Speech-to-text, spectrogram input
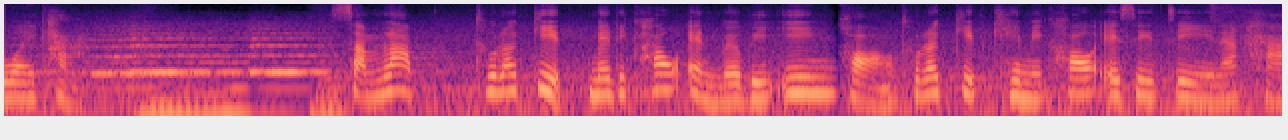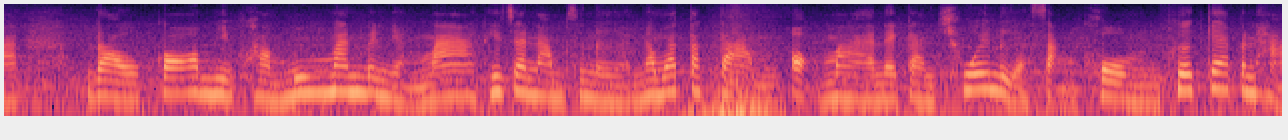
ด้วยค่ะ สำหรับธุรกิจ medical and well-being ของธุรกิจ chemical SCG นะคะ เราก็มีความมุ่งมั่นเป็นอย่างมาก ที่จะนำเสนอนวัตกรรมออกมาในการช่วยเหลือสังคม เพื่อแก้ปัญหา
